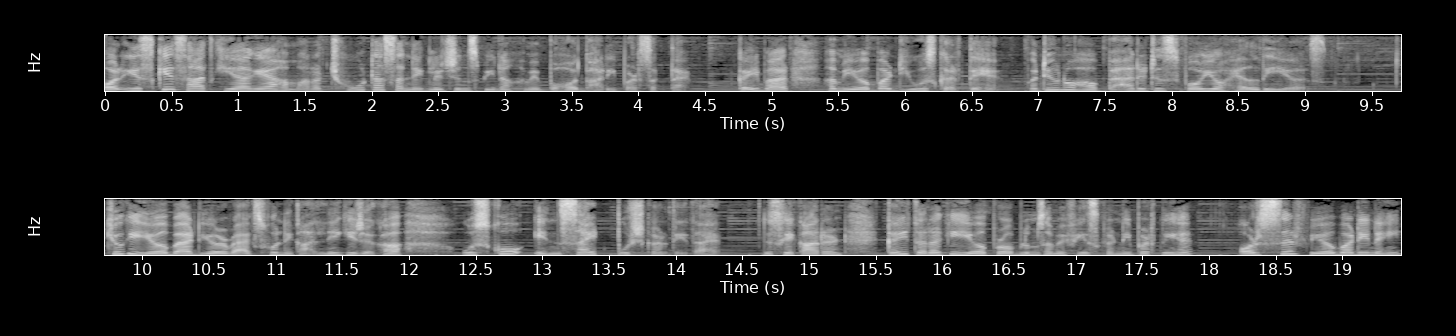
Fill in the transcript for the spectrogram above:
और इसके साथ किया गया हमारा छोटा सा नेग्लिजेंस भी ना हमें बहुत भारी पड़ सकता है। कई बार हम ईयरबड यूज़ करते हैं but you know how bad it is for your healthy ears क्योंकि ईयरबड ईयर वैक्स को निकालने की जगह उसको इनसाइड पुश कर देता है, जिसके कारण कई तरह की ईयर प्रॉब्लम्स हमें फेस करनी पड़ती हैं। और सिर्फ़ ईयरबड ही नहीं,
